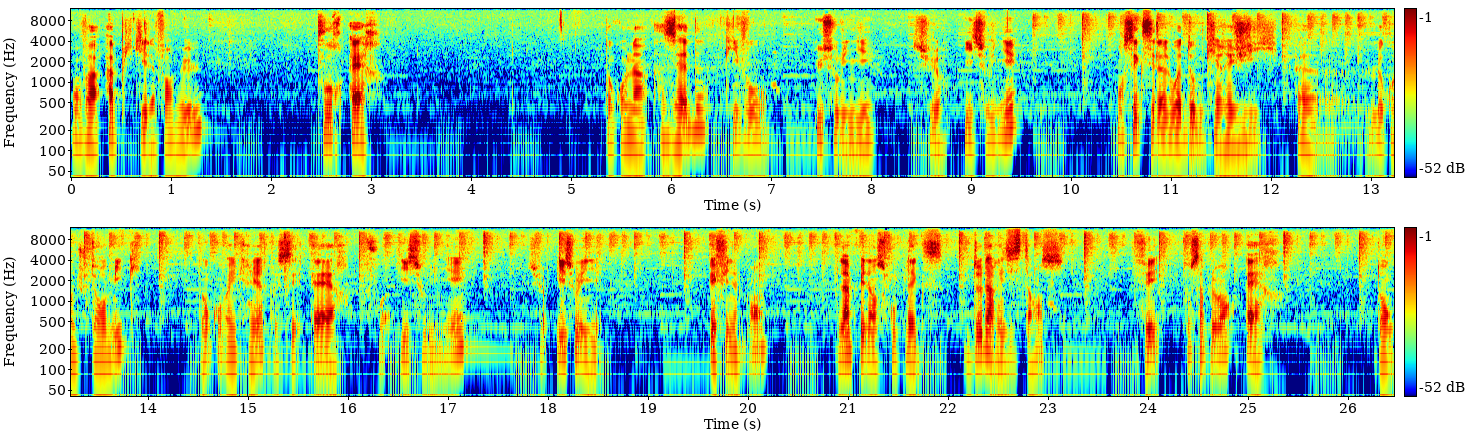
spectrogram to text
On va appliquer la formule pour R. Donc on a Z qui vaut U souligné sur I souligné. On sait que c'est la loi d'Ohm qui régit euh, le conducteur ohmique. Donc on va écrire que c'est R fois I souligné sur I souligné. Et finalement, l'impédance complexe de la résistance fait tout simplement R. Donc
